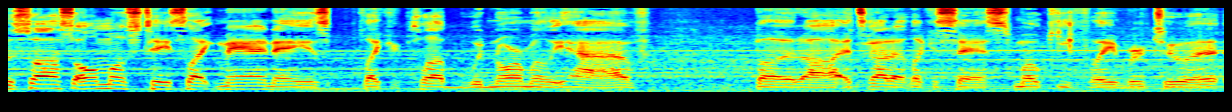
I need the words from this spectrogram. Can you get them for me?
the sauce almost tastes like mayonnaise, like a club would normally have, but uh, it's got a, like I say, a smoky flavor to it.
